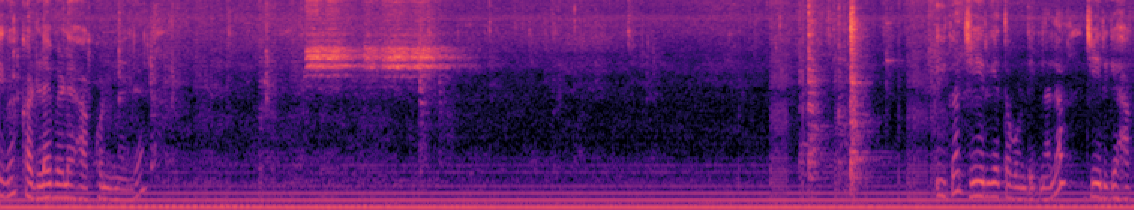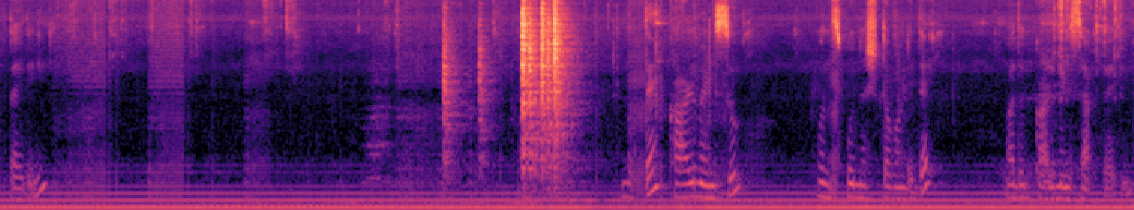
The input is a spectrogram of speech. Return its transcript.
ಈಗ ಕಡಲೆಬೇಳೆ ಹಾಕೊಂಡ್ಮೇಲೆ ಈಗ ಜೀರಿಗೆ ತಗೊಂಡಿದ್ನಲ್ಲ, ಜೀರಿಗೆ ಹಾಕ್ತಾ ಇದ್ದೀನಿ. ಮತ್ತು ಕಾಳು ಮೆಣಸು ಒಂದು ಸ್ಪೂನಷ್ಟು ತೊಗೊಂಡಿದ್ದೆ. ಅದಕ್ಕೆ ಕಾಳು ಮೆಣಸು ಹಾಕ್ತಾ ಇದ್ದೀನಿ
